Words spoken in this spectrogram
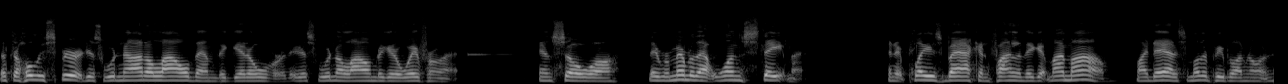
that the Holy Spirit just would not allow them to get over. They just wouldn't allow them to get away from it. And so uh, they remember that one statement, and it plays back, and finally they get my mom, my dad, some other people I've known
